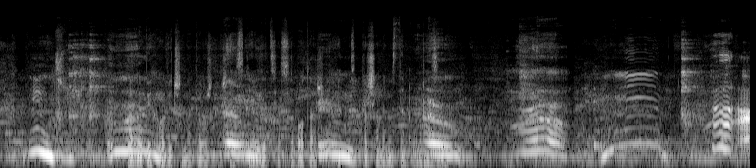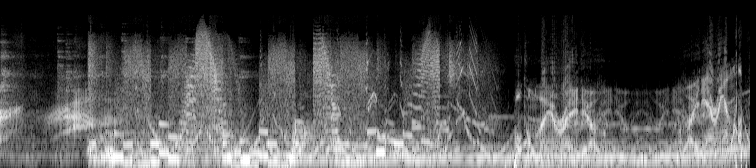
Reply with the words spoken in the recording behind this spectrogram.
Paweł Piechowicz i Mateusz Kraszewski, audycja Sobotaż. Zapraszamy następnym razem. Bottom Layer Radio. Radio.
